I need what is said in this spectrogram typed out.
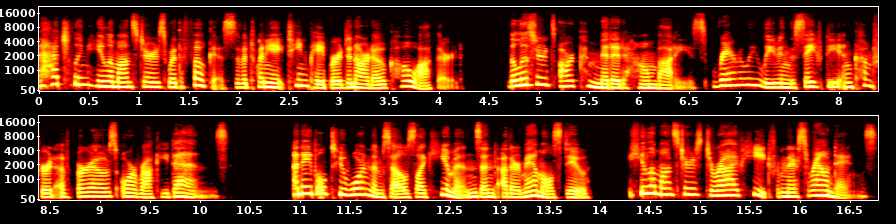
Hatchling Gila monsters were the focus of a 2018 paper DeNardo co authored. The lizards are committed homebodies, rarely leaving the safety and comfort of burrows or rocky dens. Unable to warm themselves like humans and other mammals do, Gila monsters derive heat from their surroundings.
